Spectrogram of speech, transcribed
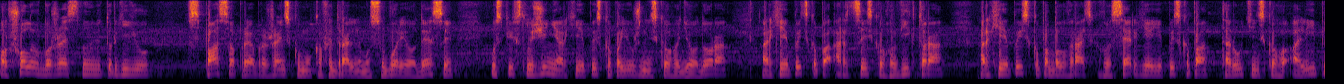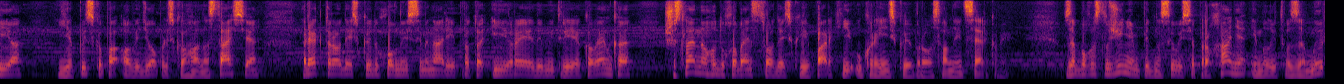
очолив божественну літургію в Спасо-Преображенському кафедральному соборі Одеси у співслужінні архієпископа Южненського Діодора, архієпископа Арцизького Віктора, архієпископа Болградського Сергія, єпископа Тарутінського Аліпія, єпископа Овідіопольського Анастасія, ректора Одеської духовної семінарії протоієрея Дмитрія Яковенка, численного духовенства Одеської єпархії Української православної церкви. За богослужінням підносилися прохання і молитва за мир.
